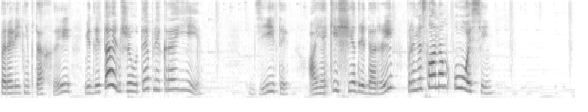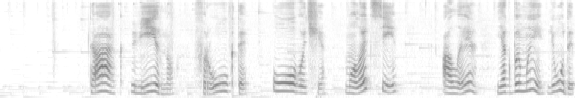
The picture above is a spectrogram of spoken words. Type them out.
Перелітні птахи відлітають вже у теплі краї. Діти, а які щедрі дари принесла нам осінь? Так, вірно, фрукти, овочі, молодці. Але якби ми, люди,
